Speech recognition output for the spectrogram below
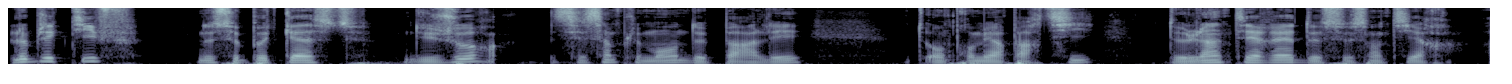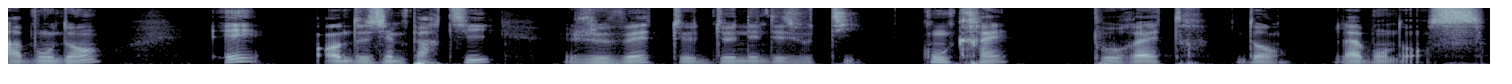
L'objectif de ce podcast du jour, c'est simplement de parler en première partie de l'intérêt de se sentir abondant et en deuxième partie, je vais te donner des outils concrets pour être dans l'abondance.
